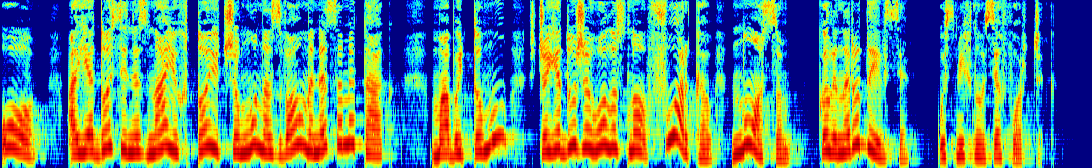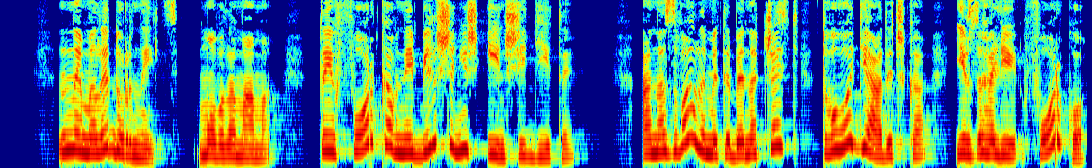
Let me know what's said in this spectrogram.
О, а я досі не знаю, хто і чому назвав мене саме так. Мабуть, тому, що я дуже голосно форкав носом, коли народився, усміхнувся Форчик. Не мили дурниць, мовила мама. Ти форкав не більше, ніж інші діти. А назвали ми тебе на честь твого дядечка, і взагалі Форко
